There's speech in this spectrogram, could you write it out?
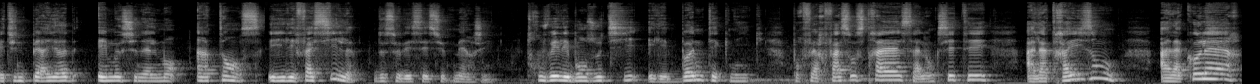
est une période émotionnellement intense et il est facile de se laisser submerger. Trouver les bons outils et les bonnes techniques pour faire face au stress, à l'anxiété, à la trahison, à la colère,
